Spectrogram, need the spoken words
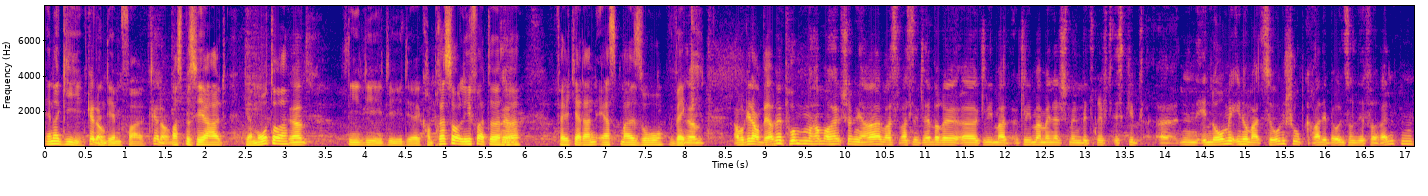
Energie genau. in dem Fall. Genau. Was bisher halt der Motor... Ja die, die, die, der Kompressor lieferte, ja. ne, fällt ja dann erstmal so weg. Ja. Aber genau, Wärmepumpen haben wir heute schon, ja, was, was ein clevere äh, Klima, Klimamanagement betrifft. Es gibt äh, einen enormen Innovationsschub, gerade bei unseren Lieferanten.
